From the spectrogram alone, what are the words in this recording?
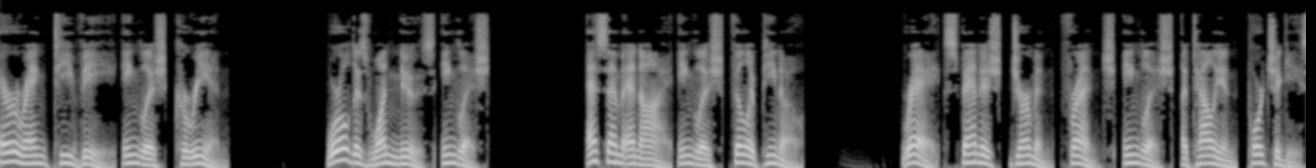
Arirang TV English, Korean. World as One News English. SMNI English, Filipino Ray Spanish, German, French, English, Italian, Portuguese,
